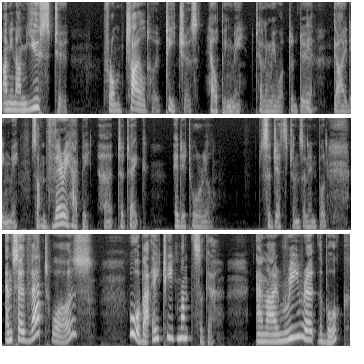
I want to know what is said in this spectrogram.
I mean, I'm used to, from childhood, teachers helping me, telling me what to do, Yeah. guiding me. So I'm very happy uh, to take editorial suggestions and input. And so that was, oh, about 18 months ago. And I rewrote the book.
